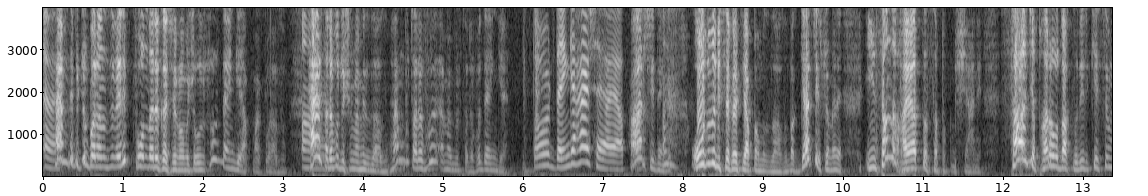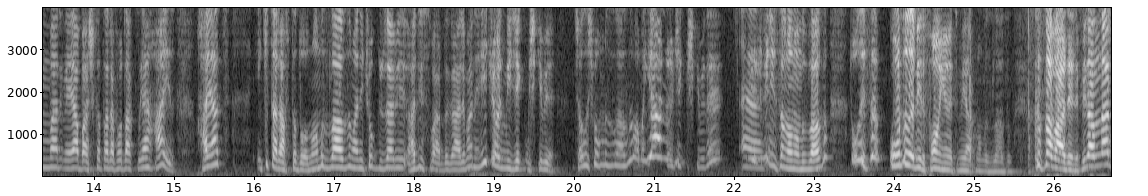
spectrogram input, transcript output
Evet. hem de bütün paranızı verip fonları kaçırmamış olursunuz. Denge yapmak lazım. Aynen. Her tarafı düşünmemiz lazım. Hem bu tarafı hem öbür tarafı denge. Doğru denge her şey hayat. Her şey denge. Orada da bir sepet yapmamız lazım. Bak gerçek söylüyorum. Hani insanlar hayatta sapıtmış yani. Sadece para odaklı bir kesim var veya başka taraf odaklı. Yani hayır. Hayat iki tarafta da olmamız lazım. Hani çok güzel bir hadis vardı galiba. Hani hiç ölmeyecekmiş gibi çalışmamız lazım ama yarın ölecekmiş gibi de Evet. düzgün insan olmamız lazım. Dolayısıyla orada da bir fon yönetimi yapmamız lazım. Kısa vadeli planlar,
